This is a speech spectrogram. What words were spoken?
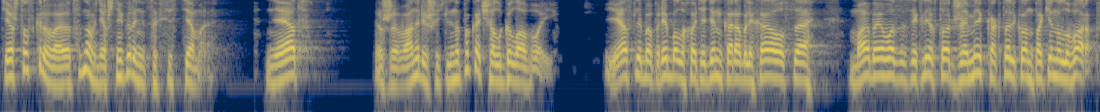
те, что скрываются на внешних границах системы». «Нет». Живан решительно покачал головой. Если бы прибыл хоть один корабль Хаоса, мы бы его засекли в тот же миг, как только он покинул Варп.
